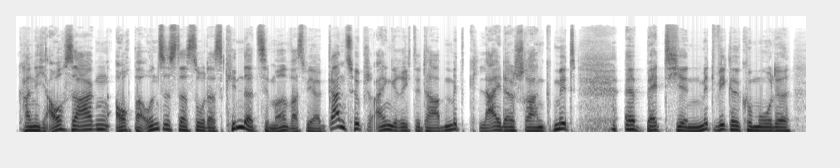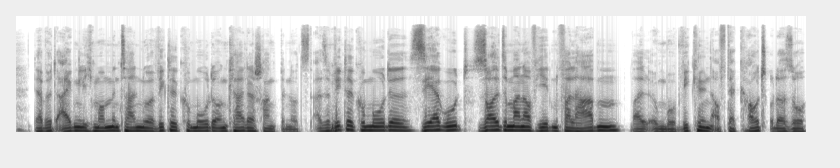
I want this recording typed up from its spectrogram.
kann ich auch sagen, auch bei uns ist das so, das Kinderzimmer, was wir ganz hübsch eingerichtet haben, mit Kleiderschrank, mit äh, Bettchen, mit Wickelkommode, da wird eigentlich momentan nur Wickelkommode und Kleiderschrank benutzt. Also Wickelkommode sehr gut, sollte man auf jeden Fall haben, weil irgendwo wickeln auf der Couch oder so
